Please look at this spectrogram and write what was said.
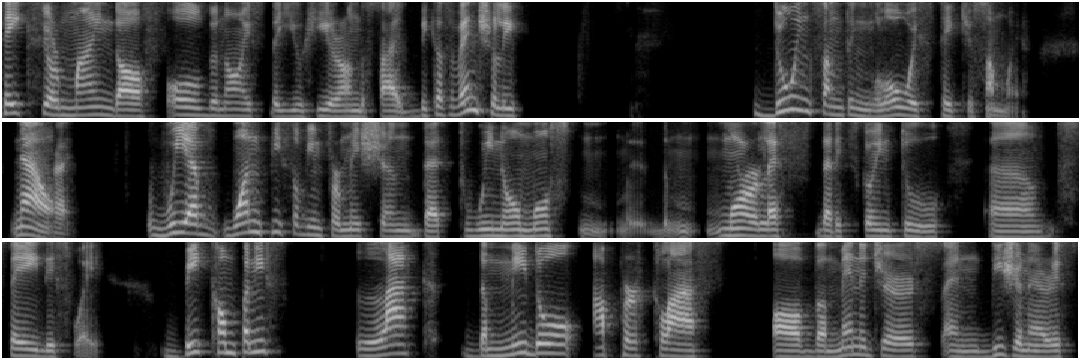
takes your mind off all the noise that you hear on the side because eventually doing something will always take you somewhere. Now right we have one piece of information that we know most more or less that it's going to uh, stay this way. Big companies lack the middle upper class of uh, managers and visionaries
